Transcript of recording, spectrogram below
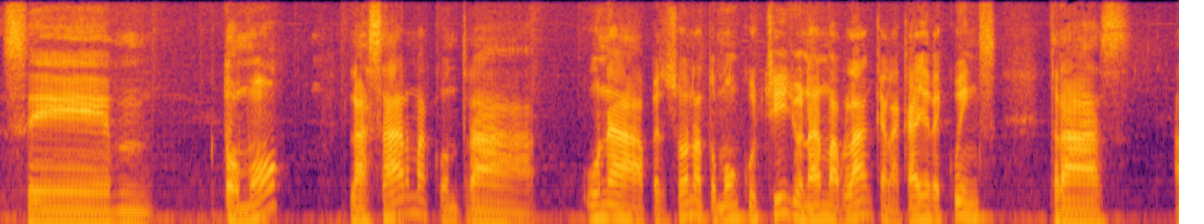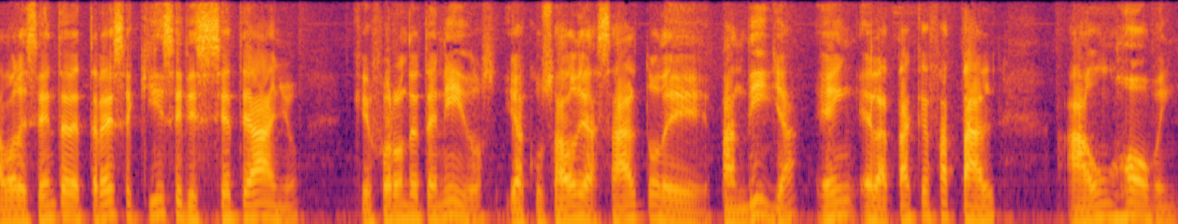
se mm, tomó las armas contra una persona, tomó un cuchillo, un arma blanca en la calle de Queens, tras adolescentes de 13, 15 y 17 años que fueron detenidos y acusados de asalto de pandilla en el ataque fatal a un joven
